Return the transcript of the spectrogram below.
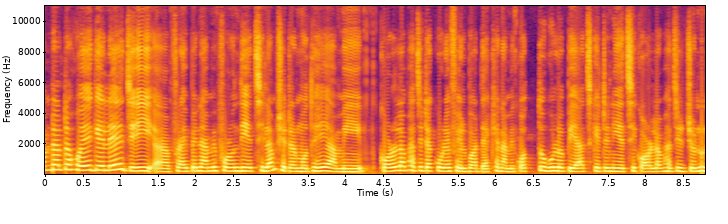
আম ডালটা হয়ে গেলে যেই ফ্রাই প্যানে আমি ফোড়ন দিয়েছিলাম, সেটার মধ্যেই আমি করলা ভাজিটা করে ফেলব। আর দেখেন, আমি কতগুলো পেঁয়াজ কেটে নিয়েছি করলা ভাজির জন্য,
